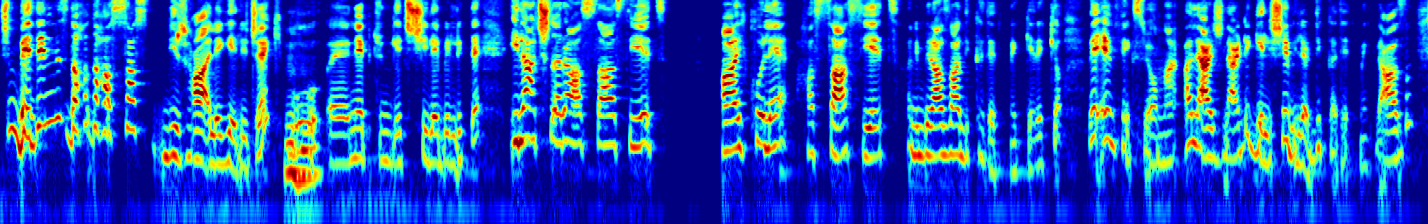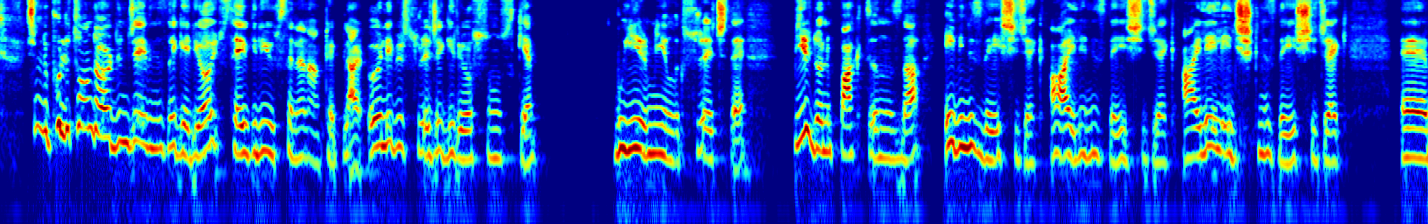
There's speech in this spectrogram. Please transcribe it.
Şimdi bedeniniz daha da hassas bir hale gelecek bu e, Neptün geçişiyle birlikte. İlaçlara hassasiyet, alkole hassasiyet hani biraz daha dikkat etmek gerekiyor ve enfeksiyonlar, alerjiler de gelişebilir. Dikkat etmek lazım. Şimdi Plüton dördüncü evinize geliyor. Sevgili yükselen akrepler öyle bir sürece giriyorsunuz ki bu 20 yıllık süreçte bir dönüp baktığınızda eviniz değişecek, aileniz değişecek, aileyle ilişkiniz değişecek. Ee,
